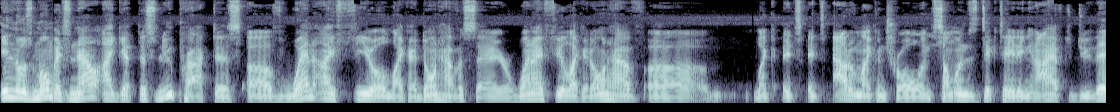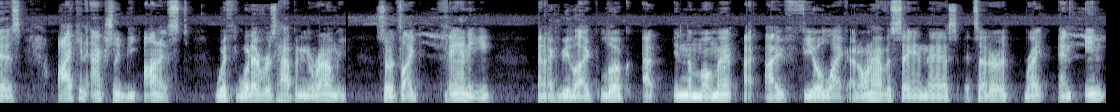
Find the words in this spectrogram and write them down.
in those moments now I get this new practice of when I feel like I don't have a say or when I feel like I don't have uh like it's it's out of my control and someone's dictating and I have to do this, I can actually be honest with whatever's happening around me. So it's like Fanny, and I can be like, look, at in the moment, I, I feel like I don't have a say in this, etc. Right? And in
